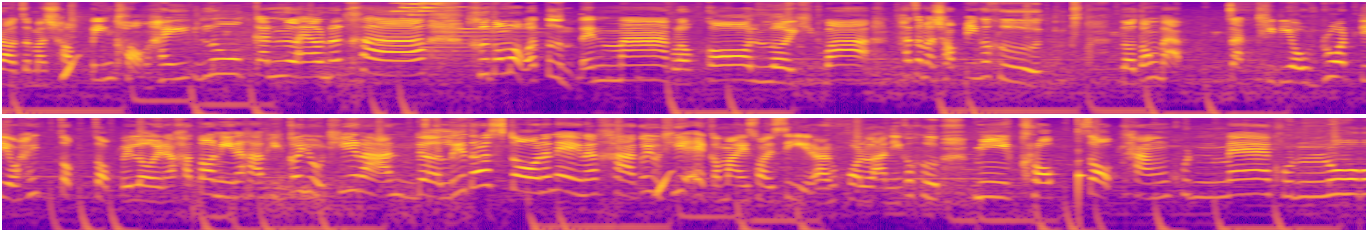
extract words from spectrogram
เราจะมาช้อปปิ้งของให้ลูกกันแล้วนะคะ คือต้องบอกว่าตื่นเต้นมากแล้วก็เลยคิดว่าถ้าจะมาช้อปปิ้งก็คือเราต้องแบบ จัดทีเดียวรวดเดียวให้จบจบไปเลยนะคะ ตอนนี้นะคะพีก็อยู่ที่ร้าน The Little Store นั่นเองนะคะ ก็อยู่ที่เอกมัยซอย4นะคะทุกคนร้านนี้ก็คือมีครบจบทั้งคุณแม่คุณลูก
